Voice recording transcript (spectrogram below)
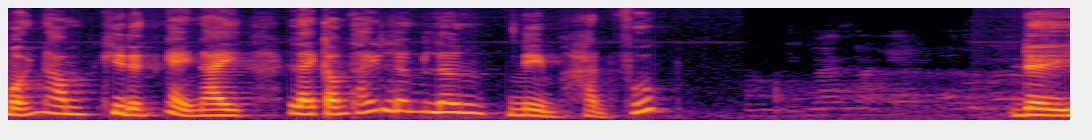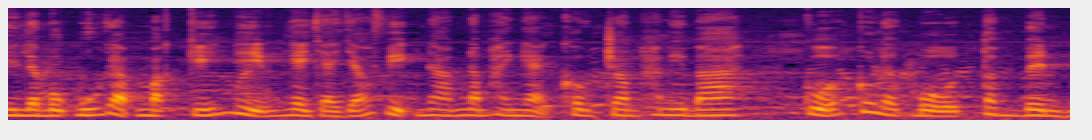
mỗi năm khi đến ngày này lại cảm thấy lân lân niềm hạnh phúc. Đây là một buổi gặp mặt kỷ niệm Ngày Nhà giáo Việt Nam năm 2023 của câu lạc bộ Tâm Bình,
